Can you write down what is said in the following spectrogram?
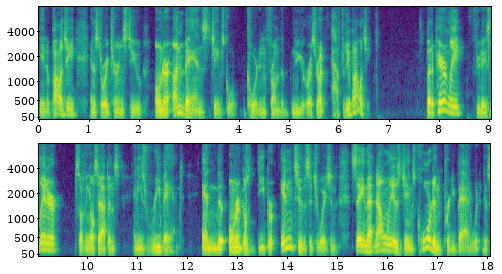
made an apology, and the story turns to owner unbans James Corden from the New York restaurant after the apology. But apparently, a few days later, something else happens, and he's rebanned. And the owner goes deeper into the situation, saying that not only is James Corden pretty bad with his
